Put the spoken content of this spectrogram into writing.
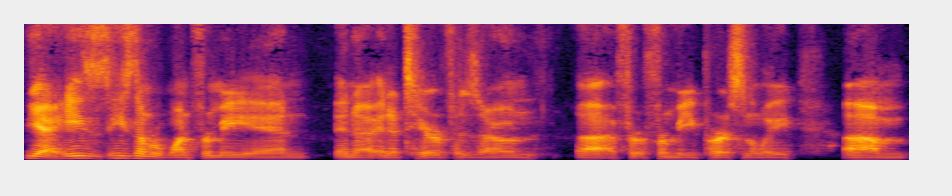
Yeah, he's he's number one for me and in a in a tier of his own uh, for for me personally. Um,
